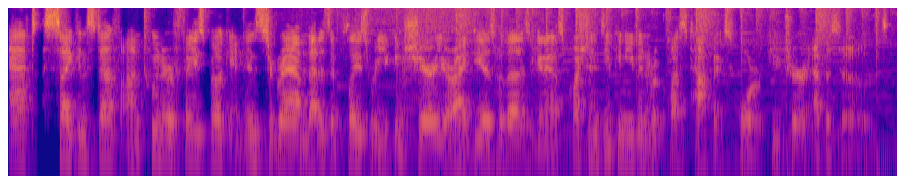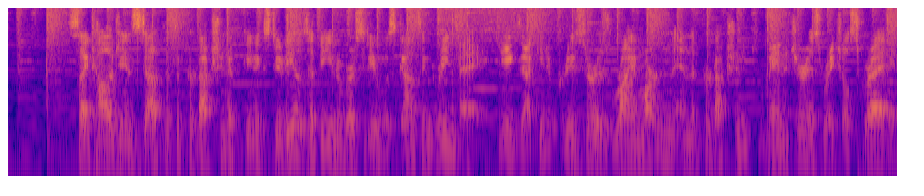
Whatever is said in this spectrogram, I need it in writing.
at Psych and Stuff on Twitter, Facebook, and Instagram. That is a place where you can share your ideas with us. You can ask questions. You can even request topics for future episodes. Psychology and Stuff is a production of Phoenix Studios at the University of Wisconsin Green Bay. The executive producer is Ryan Martin, and the production manager is Rachel Scray.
